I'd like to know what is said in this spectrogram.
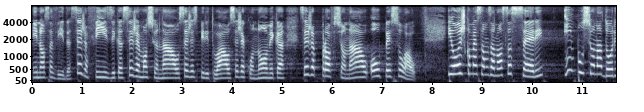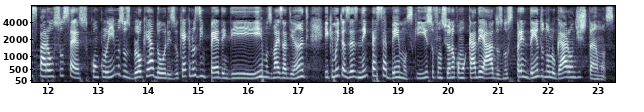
em nossa vida, seja física, seja emocional, seja espiritual, seja econômica, seja profissional ou pessoal. E hoje começamos a nossa série impulsionadores para o sucesso. Concluímos os bloqueadores, o que é que nos impedem de irmos mais adiante e que muitas vezes nem percebemos que isso funciona como cadeados, nos prendendo no lugar onde estamos.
